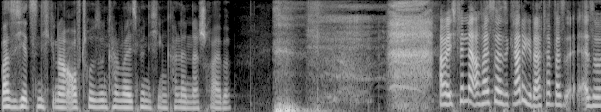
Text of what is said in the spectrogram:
Was ich jetzt nicht genau aufdröseln kann, weil ich es mir nicht in den Kalender schreibe. Aber ich finde auch, weißt du, was ich gerade gedacht habe, was, also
